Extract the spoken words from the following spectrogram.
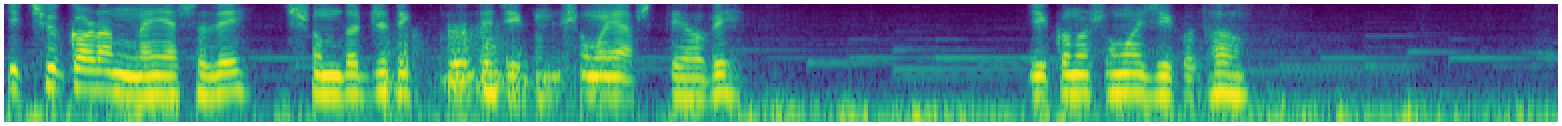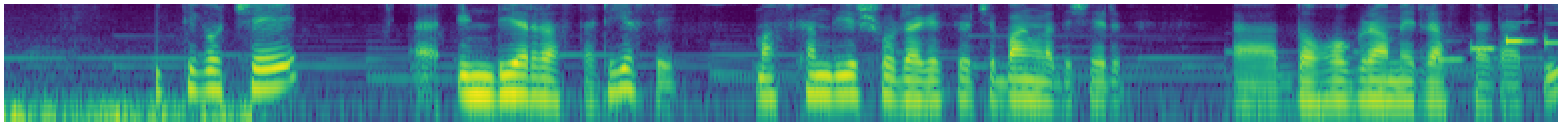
কিছু করার নাই আসলে। সৌন্দর্য দেখতে হলে যে কোনো সময় আসতে হবে। যে কোনো সময়, যে কোথাও। থেকে হচ্ছে ইন্ডিয়ার রাস্তা, ঠিক আছে? মাঝখান দিয়ে সোজা গেছে হচ্ছে বাংলাদেশের দহগ্রামের রাস্তাটা আর কি।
